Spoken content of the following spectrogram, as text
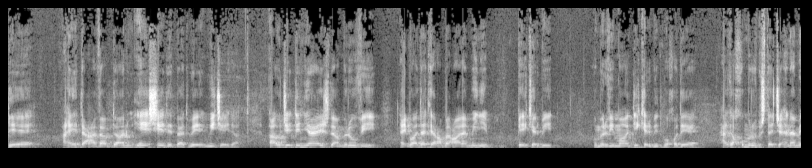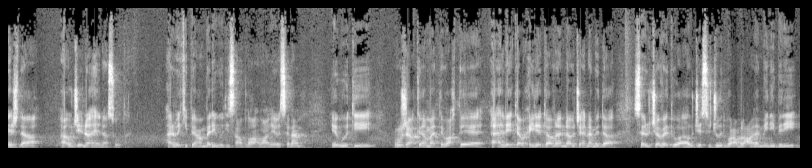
ده عهیت عذاب دان و ایش هدید بد وی جیدا او جه دنیایش دا مرووی عبادت رب العالمینی پیکر بید و مروی مادی کربید بو خوده هگه خو مروی بشته جهنمش دا او جناه نسوتن هر وکی پیغمبری گوتی صلی الله علیه وسلم یه گوتی رجا قیامت وقته اهل توحید تا من ناو جهنم دا سرچوت و او جسجود بر رب العالمین بری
